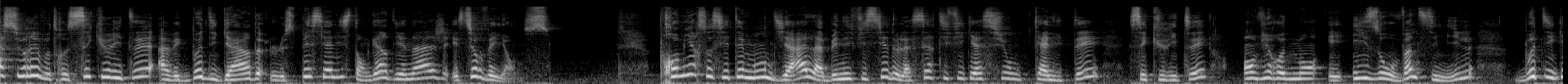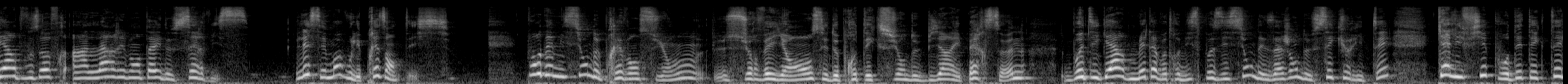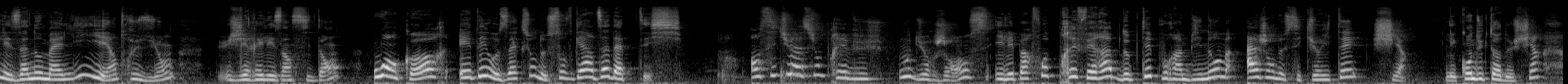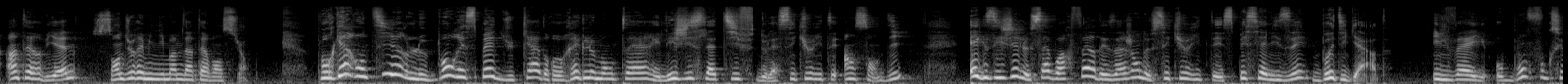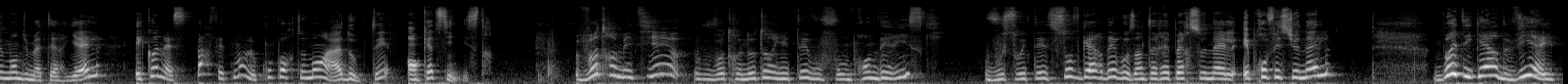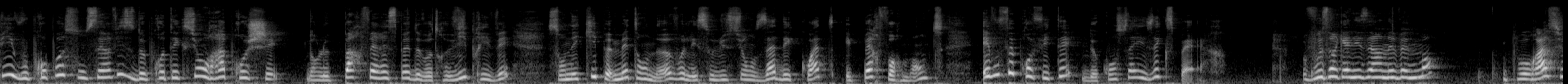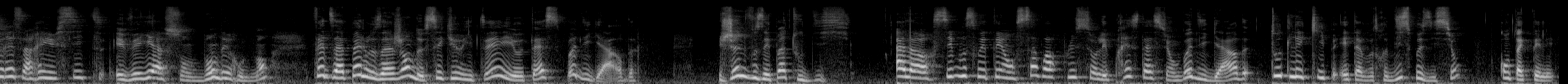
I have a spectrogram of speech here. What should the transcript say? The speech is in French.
Assurez votre sécurité avec Bodyguard, le spécialiste en gardiennage et surveillance. Première société mondiale à bénéficier de la certification qualité, sécurité, environnement et ISO 26000, Bodyguard vous offre un large éventail de services. Laissez-moi vous les présenter. Pour des missions de prévention, surveillance et de protection de biens et personnes, Bodyguard met à votre disposition des agents de sécurité qualifiés pour détecter les anomalies et intrusions, gérer les incidents ou encore aider aux actions de sauvegarde adaptées. En situation prévue ou d'urgence, il est parfois préférable d'opter pour un binôme agent de sécurité chien. Les conducteurs de chiens interviennent sans durée minimum d'intervention. Pour garantir le bon respect du cadre réglementaire et législatif de la sécurité incendie, exigez le savoir-faire des agents de sécurité spécialisés bodyguard. Ils veillent au bon fonctionnement du matériel et connaissent parfaitement le comportement à adopter en cas de sinistre. Votre métier ou votre notoriété vous font prendre des risques? Vous souhaitez sauvegarder vos intérêts personnels et professionnels? Bodyguard VIP vous propose son service de protection rapproché dans le parfait respect de votre vie privée, son équipe met en œuvre les solutions adéquates et performantes et vous fait profiter de conseils experts. Vous organisez un événement? Pour assurer sa réussite et veiller à son bon déroulement, faites appel aux agents de sécurité et hôtesses bodyguard. Je ne vous ai pas tout dit. Alors, si vous souhaitez en savoir plus sur les prestations bodyguard, toute l'équipe est à votre disposition. Contactez-les.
